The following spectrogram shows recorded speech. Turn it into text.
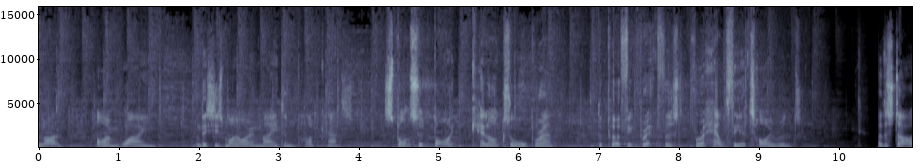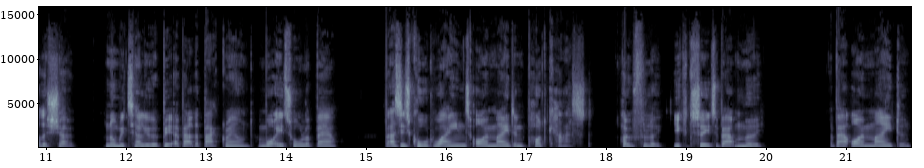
Hello, I'm Wayne, and this is my Iron Maiden podcast, sponsored by Kellogg's All Bran, the perfect breakfast for a healthier tyrant. At the start of the show, I normally tell you a bit about the background and what it's all about, but as it's called Wayne's Iron Maiden podcast, hopefully you can see it's about me, about Iron Maiden,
